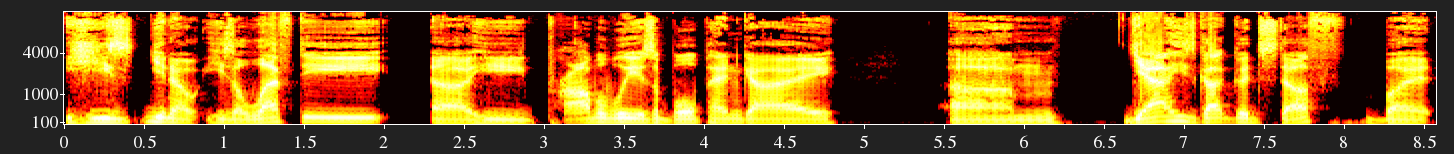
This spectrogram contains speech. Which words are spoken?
he's you know he's a lefty uh he probably is a bullpen guy um yeah he's got good stuff but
